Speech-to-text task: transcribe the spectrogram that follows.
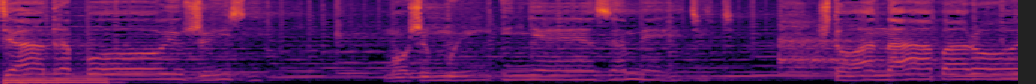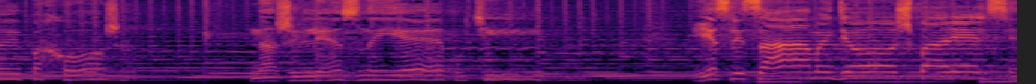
Проходя тропою жизни, можем мы и не заметить, что она порой похожа на железные пути. Если сам идешь по рельсе,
